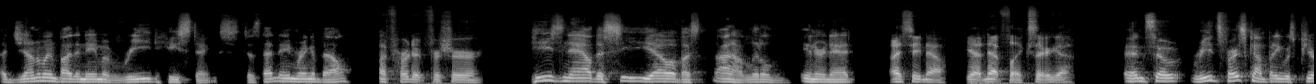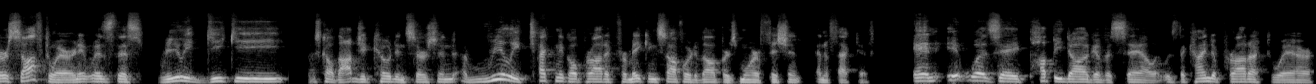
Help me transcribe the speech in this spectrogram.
a gentleman by the name of Reed Hastings. Does that name ring a bell? I've heard it for sure. He's now the CEO of a I don't know little internet. I see now. Yeah, Netflix. There you go. And so Reed's first company was Pure Software, and it was this really geeky. It was called Object Code Insertion, a really technical product for making software developers more efficient and effective. And it was a puppy dog of a sale. It was the kind of product where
